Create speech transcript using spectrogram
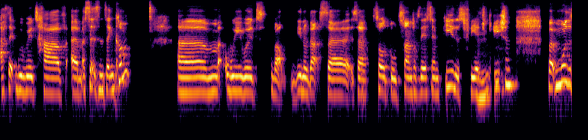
I think we would have um, a citizen's income um, we would, well, you know, that's a, it's a solid gold standard of the SNP. There's free mm-hmm. education, but more than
